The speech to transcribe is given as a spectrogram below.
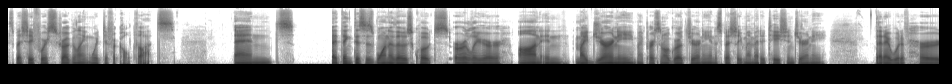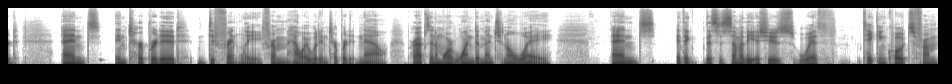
especially if we're struggling with difficult thoughts. And I think this is one of those quotes earlier on in my journey, my personal growth journey, and especially my meditation journey, that I would have heard and interpreted differently from how I would interpret it now, perhaps in a more one dimensional way. And I think this is some of the issues with taking quotes from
